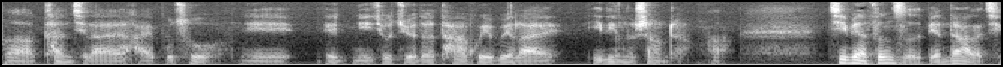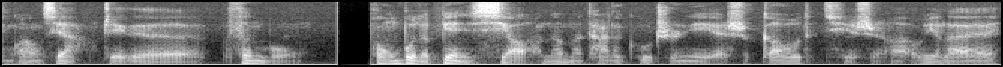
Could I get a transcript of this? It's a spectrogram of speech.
啊看起来还不错，你你你就觉得它会未来一定的上涨啊。即便分子变大的情况下，这个分母同步的变小，那么它的估值呢也是高的。其实啊，未来。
